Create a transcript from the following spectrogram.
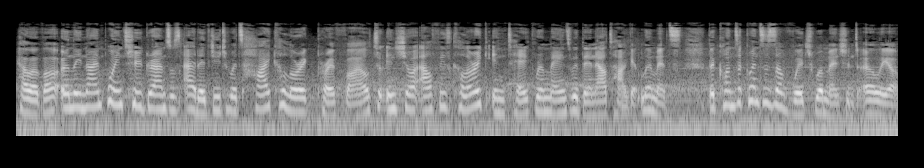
However, only 9.2 grams was added due to its high caloric profile to ensure Alfie's caloric intake remains within our target limits, the consequences of which were mentioned earlier.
